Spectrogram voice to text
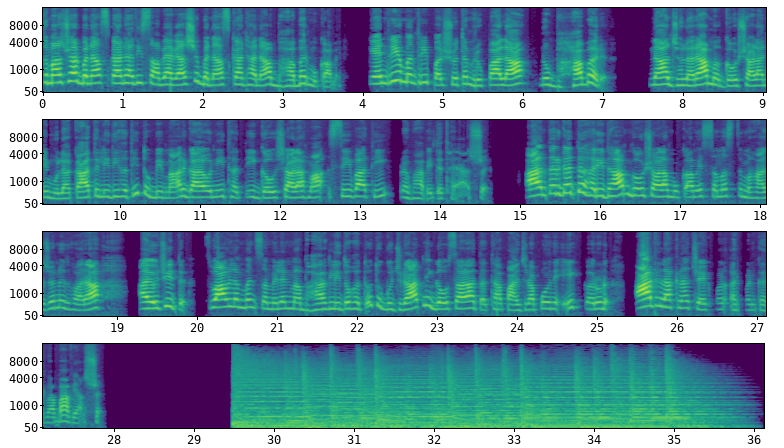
સમાચાર બનાસકાંઠાથી સામે આવ્યા છે. બનાસકાંઠાના ભાભર મુકામે કેન્દ્રીય મંત્રી પરસોત્તમ રૂપાલાનો ભાભરના જલારામ ગૌશાળાની મુલાકાત લીધી હતી. તો બીમાર ગાયોની થતી ગૌશાળામાં સેવાથી પ્રભાવિત થયા છે. આ અંતર્ગત હરિધામ ગૌશાળા મુકામે સમસ્ત મહાજન દ્વારા આયોજિત સ્વાવલંબન સંમેલનમાં ભાગ લીધો હતો. તો ગુજરાતની ગૌશાળા તથા પાંજરાપોળને એક કરોડ આઠ લાખના ચેક પણ અર્પણ કરવામાં આવ્યા છે.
